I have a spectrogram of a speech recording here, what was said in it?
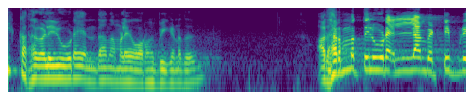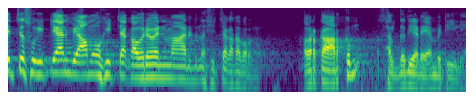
ഈ കഥകളിലൂടെ എന്താ നമ്മളെ ഓർമ്മിപ്പിക്കുന്നത്? അധർമ്മത്തിലൂടെ എല്ലാം വെട്ടിപ്പിടിച്ച് സുഖിക്കാൻ വ്യാമോഹിച്ച കൗരവന്മാരുടെ നശിച്ച കഥ പറഞ്ഞു. അവർക്ക് ആർക്കും സൽഗതി അടയാൻ പറ്റിയില്ല.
